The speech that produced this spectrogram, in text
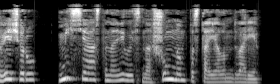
К вечеру миссия остановилась на шумном постоялом дворе.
